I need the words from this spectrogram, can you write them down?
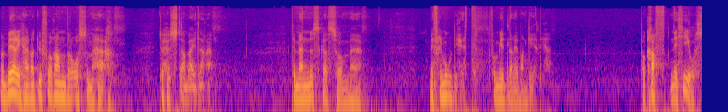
Nå ber jeg, Herre, at du forandrer oss som er her, til høstarbeidere til mennesker som eh, med frimodighet formidler evangeliet. For kraften er ikke i oss.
